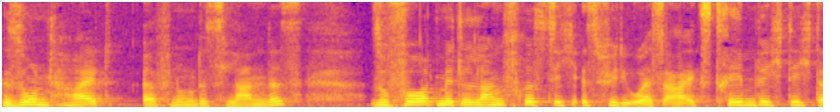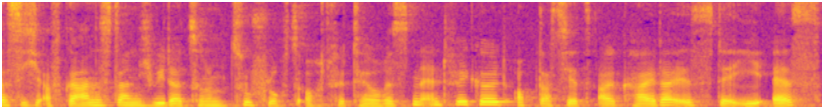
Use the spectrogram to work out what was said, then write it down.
Gesundheit, Öffnung des Landes. Sofort mittellangfristig ist für die USA extrem wichtig, dass sich Afghanistan nicht wieder zu einem Zufluchtsort für Terroristen entwickelt, ob das jetzt Al-Qaida ist, der IS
